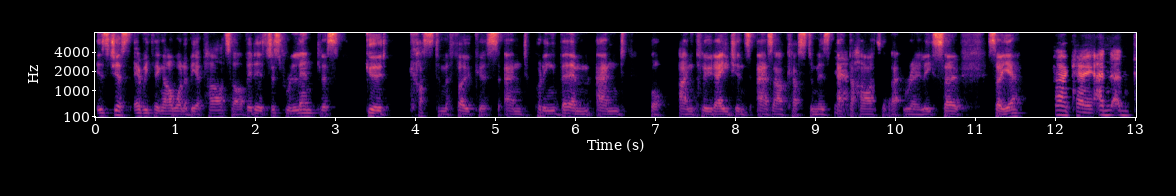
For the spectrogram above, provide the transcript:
is just everything i want to be a part of. It is just relentless good customer focus and putting them and well i include agents as our customers yeah. at the heart of that really. So so yeah. Okay and and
